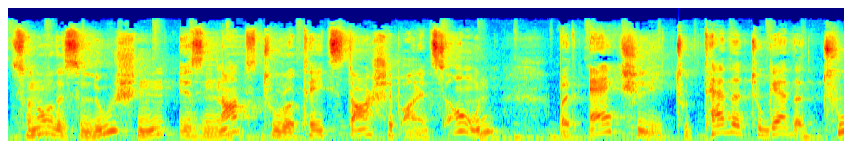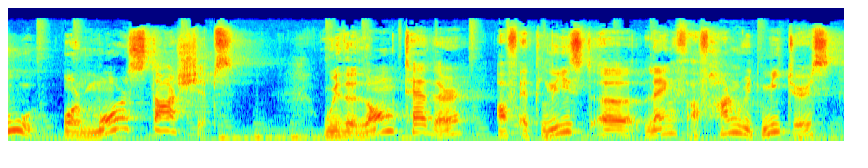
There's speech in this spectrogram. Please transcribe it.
So no, the solution is not to rotate Starship on its own, but actually to tether together two or more starships with a long tether of at least a length of 100 meters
